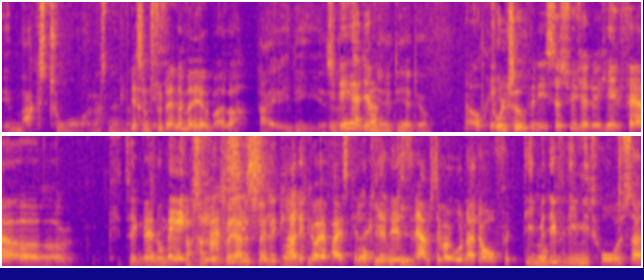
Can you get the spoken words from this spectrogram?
et, maks to år eller sådan noget. Ja, som studentermedhjælper, eller? Nej, i det, altså, I det her i job? Her, i det her job. Nå, okay. Fuldtid? Fordi så synes jeg, det er helt fair at, at tænker jeg normalt. Nå, så læser jeg det slet ikke. Nej, det gjorde jeg faktisk heller ikke. Okay, okay. Jeg læste nærmest, det var under et år, fordi, okay. men det er fordi i mit hoved, så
